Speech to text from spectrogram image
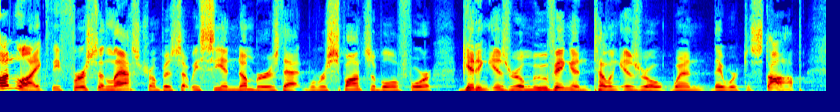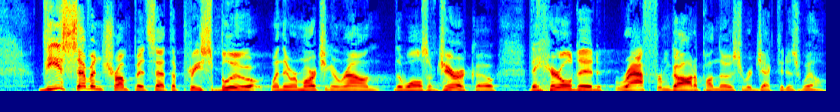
unlike the first and last trumpets that we see in Numbers that were responsible for getting Israel moving and telling Israel when they were to stop, these seven trumpets that the priests blew when they were marching around the walls of Jericho, they heralded wrath from God upon those who rejected his will.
